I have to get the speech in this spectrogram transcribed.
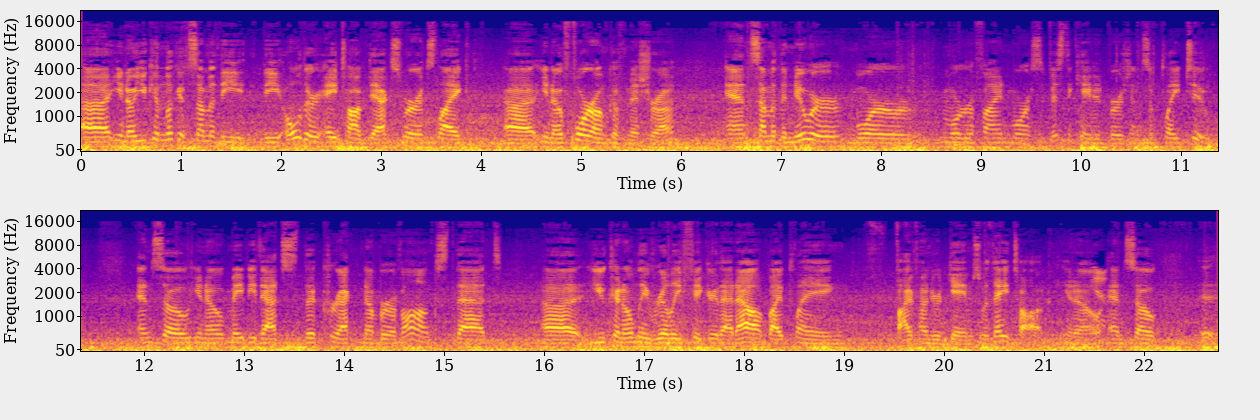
uh, you know you can look at some of the the older ATOG decks where it's like uh, you know four Ankh of Mishra, and some of the newer, more more refined, more sophisticated versions of Play Two. And so, you know, maybe that's the correct number of Ankhs that uh, you can only really figure that out by playing 500 games with ATOG, you know. Yeah. And so uh,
